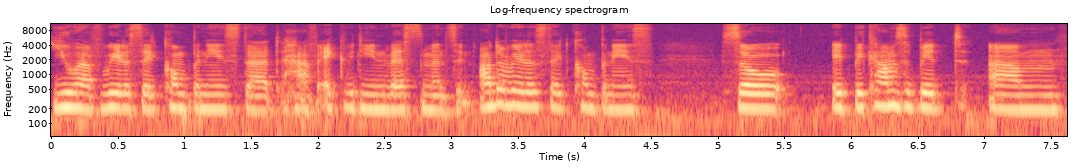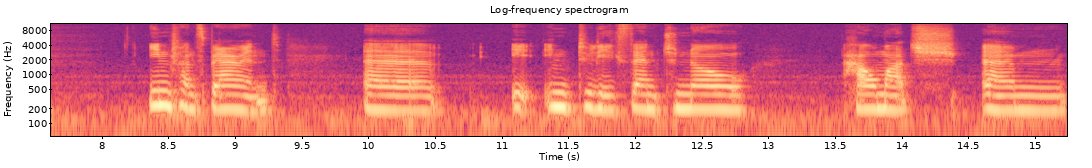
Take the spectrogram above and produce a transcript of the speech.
you have real estate companies that have equity investments in other real estate companies so it becomes a bit um, intransparent uh, to the extent to know how much um,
